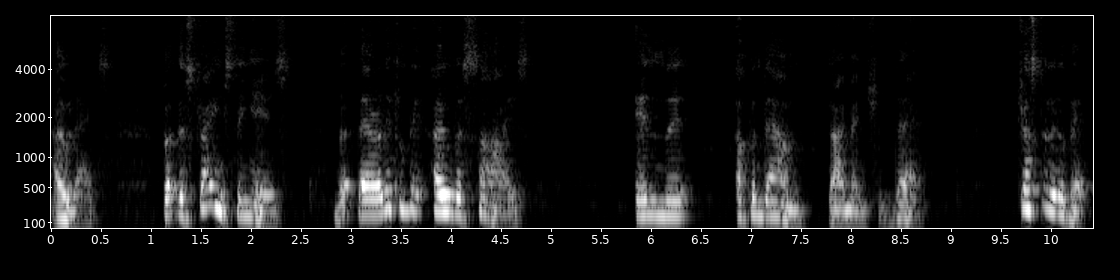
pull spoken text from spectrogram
OLEDs but the strange thing is that they're a little bit oversized in the up and down dimension there. Just a little bit.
